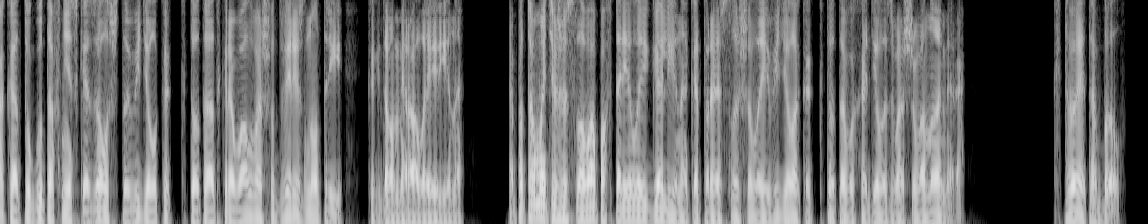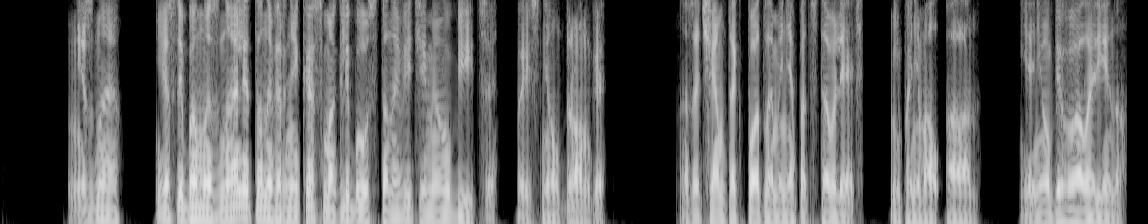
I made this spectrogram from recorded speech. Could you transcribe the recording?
пока Тугутов не сказал, что видел, как кто-то открывал вашу дверь изнутри, когда умирала Ирина. А потом эти же слова повторила и Галина, которая слышала и видела, как кто-то выходил из вашего номера. Кто это был? Не знаю. Если бы мы знали, то наверняка смогли бы установить имя убийцы, пояснил Дронго. А зачем так подло меня подставлять? Не понимал Алан. Я не убивал Ирину,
